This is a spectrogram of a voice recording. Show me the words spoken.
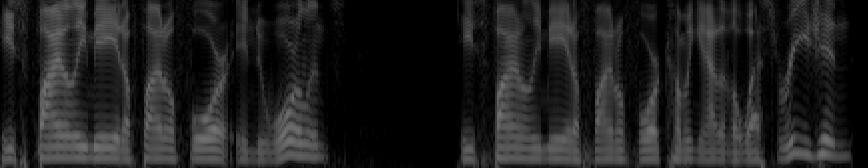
He's finally made a Final Four in New Orleans. He's finally made a Final Four coming out of the West region.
